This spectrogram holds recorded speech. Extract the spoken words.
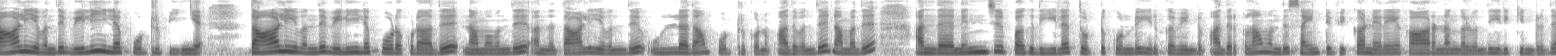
தாலியை வந்து வெளியில் போட்டிருப்பீங்க. தாலி வந்து வெளியில் போடக்கூடாது. நம்ம வந்து அந்த தாலியை வந்து உள்ளே தான் போட்டிருக்கணும். அது வந்து நமது அந்த நெஞ்சு பகுதியில் தொட்டுக்கொண்டு இருக்க வேண்டும். அதற்கெல்லாம் வந்து சயின்டிஃபிக்காக நிறைய காரணங்கள் வந்து இருக்கின்றது.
